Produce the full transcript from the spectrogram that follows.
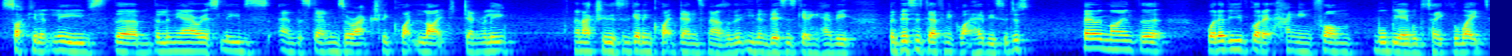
succulent leaves, the, the linearis leaves and the stems are actually quite light generally. And actually this is getting quite dense now, so even this is getting heavy, but this is definitely quite heavy. So just bear in mind that whatever you've got it hanging from will be able to take the weight.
